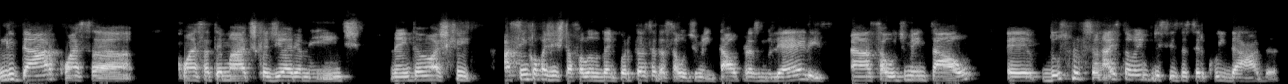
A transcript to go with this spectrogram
lidar com essa, com essa temática diariamente. Né? Então, eu acho que, assim como a gente está falando da importância da saúde mental para as mulheres, a saúde mental é, dos profissionais também precisa ser cuidada.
